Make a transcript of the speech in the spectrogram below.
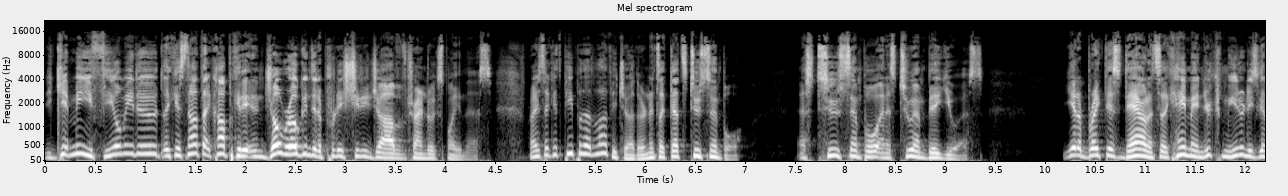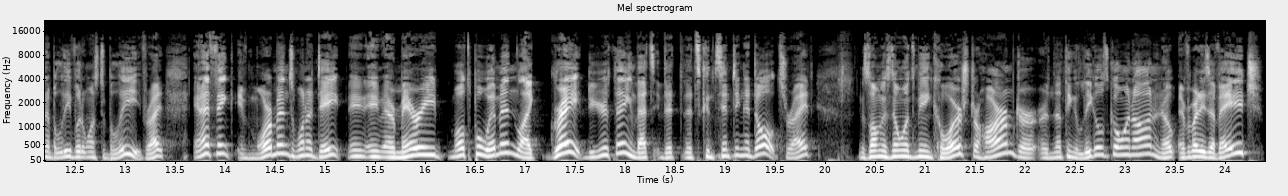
You get me? You feel me, dude? Like it's not that complicated. And Joe Rogan did a pretty shitty job of trying to explain this. Right? He's like, it's people that love each other. And it's like, that's too simple. That's too simple and it's too ambiguous. You got to break this down. It's like, hey, man, your community's going to believe what it wants to believe, right? And I think if Mormons want to date and, or marry multiple women, like, great, do your thing. That's that, that's consenting adults, right? As long as no one's being coerced or harmed or, or nothing illegal's going on and everybody's of age,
